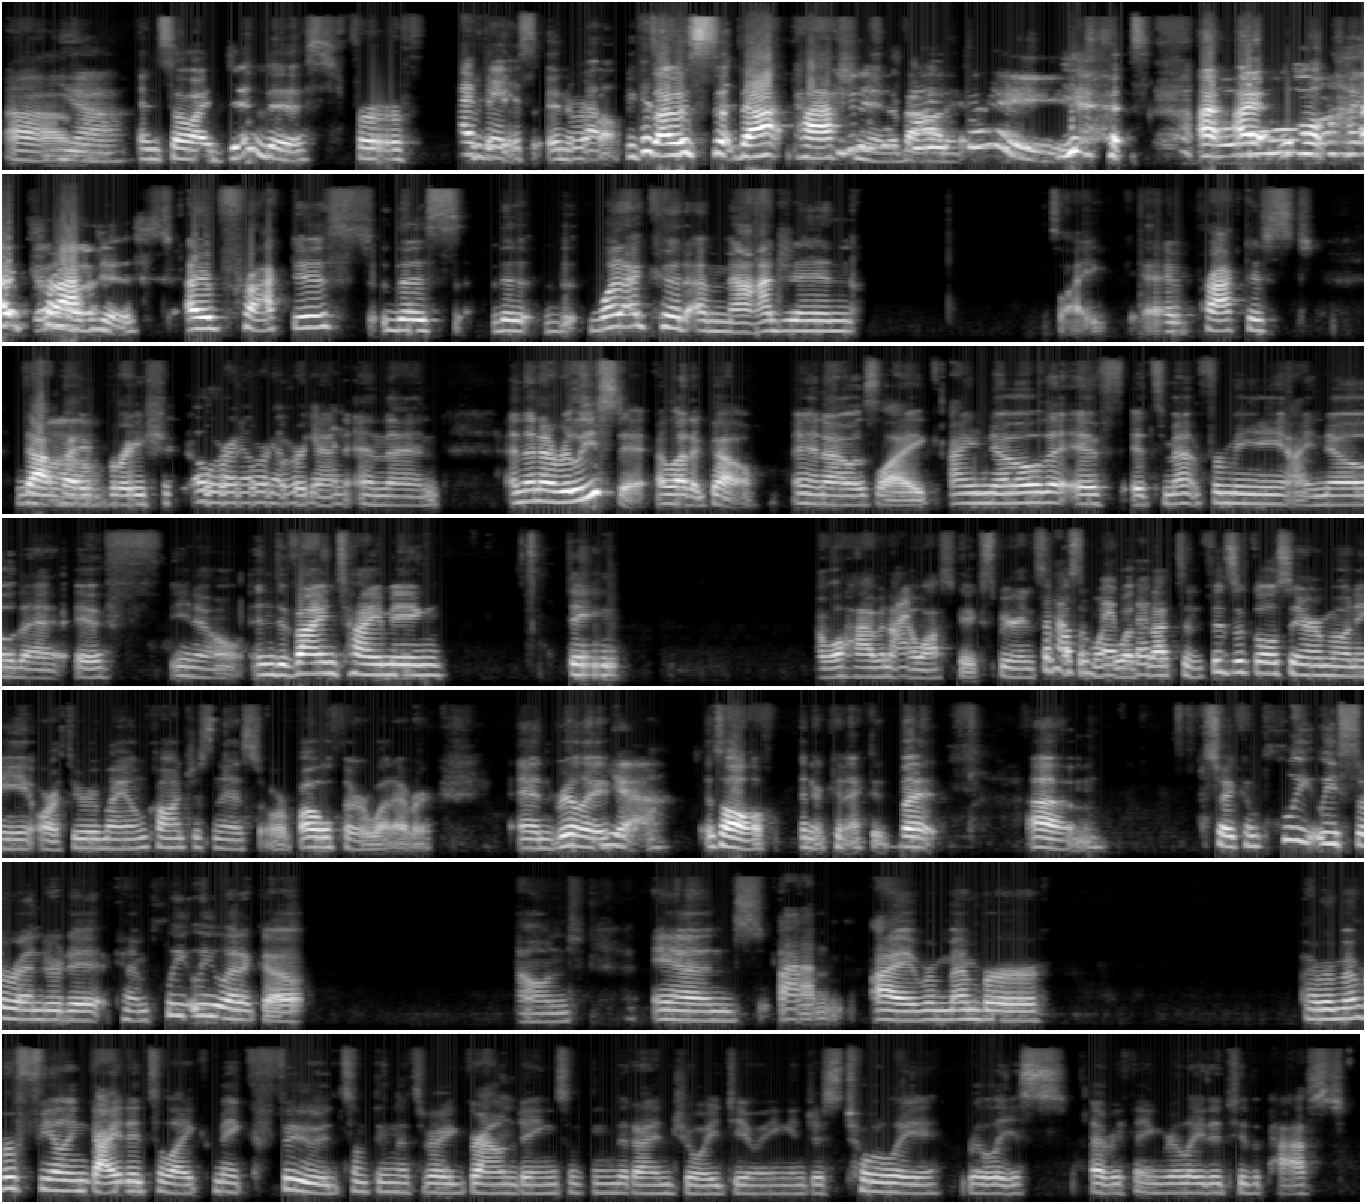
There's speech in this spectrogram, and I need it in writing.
Um, Yeah. And so I did this for five days in a row row. because I was that passionate about it. days? Yes, I, I Oh well, I practiced. I practiced this the, the what I could imagine. It's like I practiced that Wow. vibration Over and over and over again. and then and then I released it. I let it go, and I was like, I know that if it's meant for me, I know that if you know, in divine timing, things I will have an ayahuasca experience somehow, some way, whether that's in physical ceremony or through my own consciousness or both or whatever. And really, Yeah. it's all interconnected. But um, so I completely surrendered it, completely let it go. And um, I remember I remember feeling guided to like make food, something that's very grounding, something that I enjoy doing, and just totally release everything related to the past.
